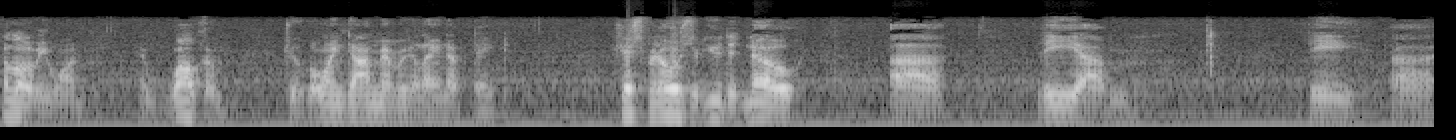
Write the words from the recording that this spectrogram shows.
Hello everyone, and welcome to a Going Down Memory Lane update. Just for those of you that know, uh, the, um, the, uh,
